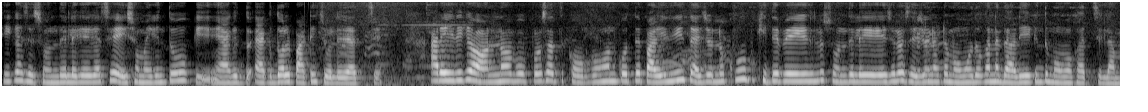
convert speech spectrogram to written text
ঠিক আছে, সন্ধে লেগে গেছে, এই সময় কিন্তু একদল পার্টি চলে যাচ্ছে। আর এইদিকে অন্ন প্রসাদ গ্রহণ করতে পারিনি, তাই জন্য খুব খিদে পেয়ে গেছিল, সন্ধে লেগে গেছিল, সেই জন্য একটা মোমো দোকানে দাঁড়িয়ে কিন্তু মোমো খাচ্ছিলাম।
